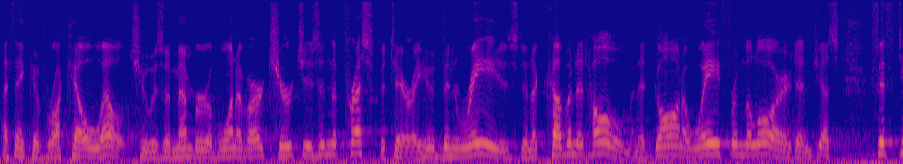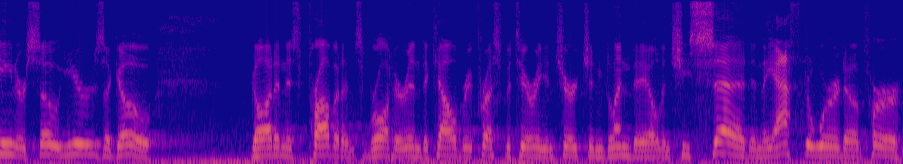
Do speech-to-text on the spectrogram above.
I think of Raquel Welch, who was a member of one of our churches in the presbytery, who'd been raised in a covenant home and had gone away from the Lord, and just 15 or so years ago, God, in His providence, brought her into Calvary Presbyterian Church in Glendale, and she said in the afterword of her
